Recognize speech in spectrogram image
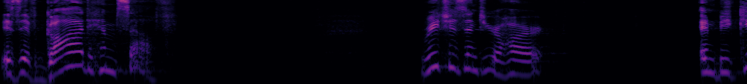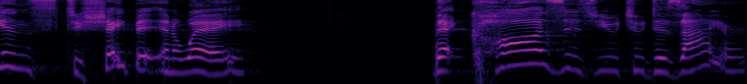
is if God Himself reaches into your heart and begins to shape it in a way that causes you to desire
